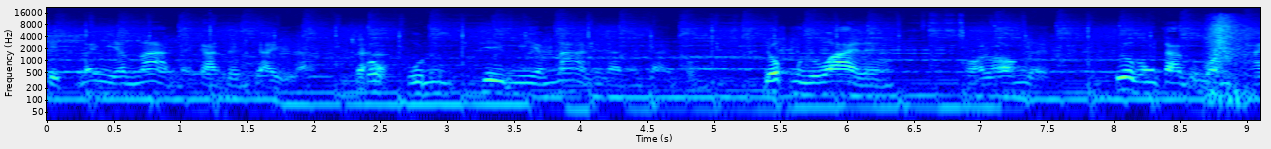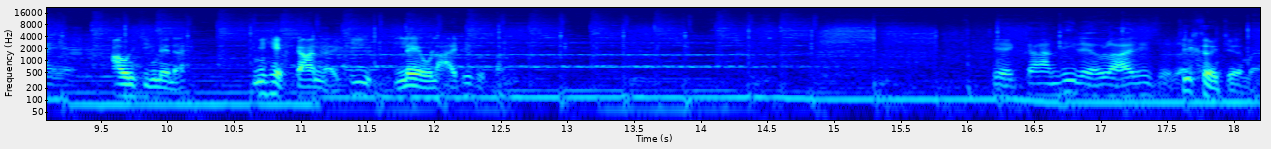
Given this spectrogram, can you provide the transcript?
สิทธิ์ไม่มีอำนาจในการตัดสินใจอยู่แล้วนะฮะพวกคุณที่มีอำนาจในการตัดสินใจผมยกมือไหว้เลยนะขอร้องเลย เพื่อวงการฟุตบอลไทยอะเอาจริงๆเลยนะ มีเหตุการณ์ไหนที่เลวร้ายที่สุดบ้างเหตุการณ์ที่เลวร้ายที่สุดอะที่เคยเจอมา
